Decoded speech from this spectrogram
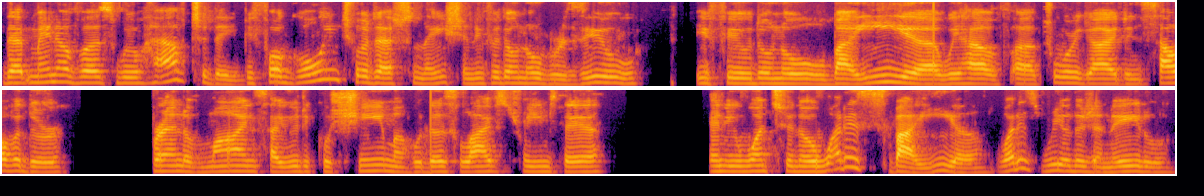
that many of us will have today before going to a destination. If you don't know Brazil, if you don't know Bahia, we have a tour guide in Salvador, friend of mine, Sayuri Koshima, who does live streams there. And you want to know what is Bahia? What is Rio de Janeiro?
